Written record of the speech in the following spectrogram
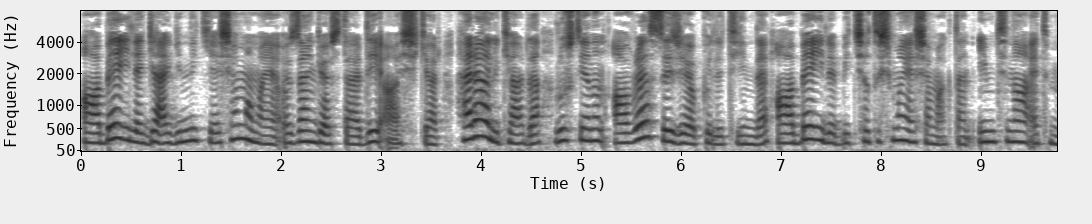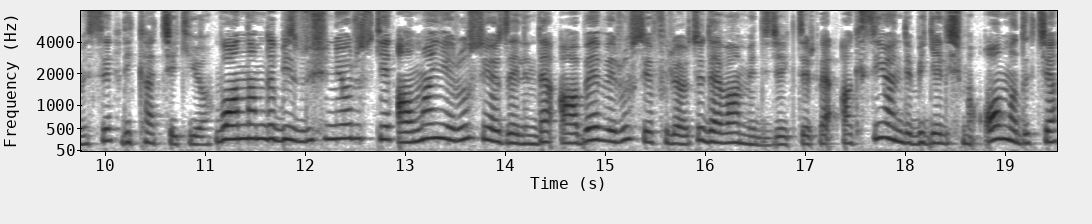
AB ile gerginlik yaşamamaya özen gösterdiği aşikar. Her halükarda Rusya'nın Avrasya jeopolitiğinde AB ile bir çatışma yaşamaktan imtina etmesi dikkat çekiyor. Bu anlamda biz düşünüyoruz ki Almanya-Rusya özelinde AB ve Rusya flörtü devam edecektir ve aksi yönde bir gelişme olmadıkça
